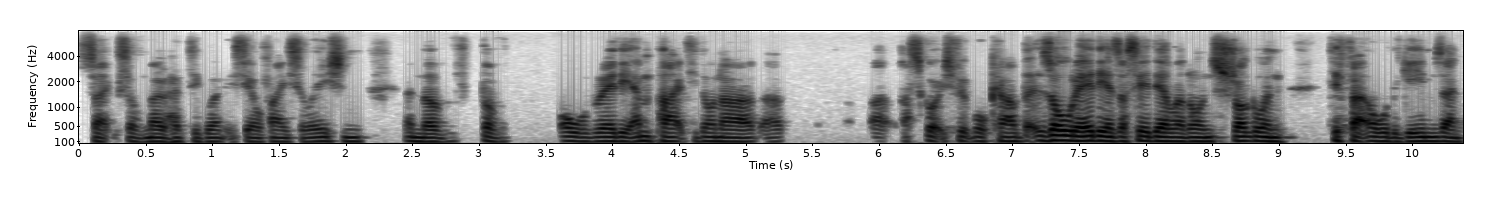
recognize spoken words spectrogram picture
six have now had to go into self isolation and they've they've already impacted on a, a, a, Scottish football card that is already, as I said earlier on, struggling to fit all the games in.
